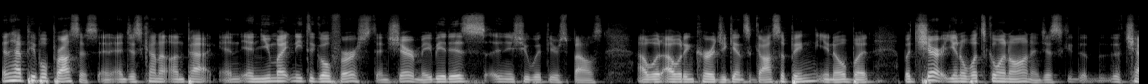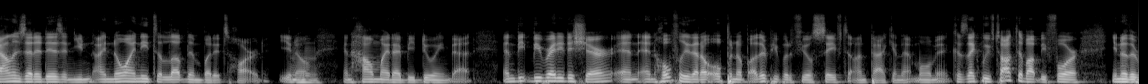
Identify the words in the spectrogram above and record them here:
and have people process and, and just kind of unpack. And and you might need to go first and share. Maybe it is an issue with your spouse. I would I would encourage against gossiping, you know, but but share, you know, what's going on and just the, the challenge that it is. And you, I know I need to love them, but it's hard, you know. Mm-hmm. And how might I be doing that? And be, be ready to share. And and hopefully that'll open up other people to feel safe to unpack in that moment. Because like we've talked about before, you know, the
